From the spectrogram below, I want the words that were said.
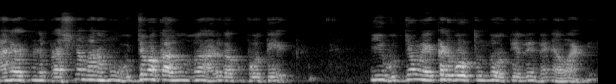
అనేటువంటి ప్రశ్న మనము ఉద్యమ కాలంలో అడగకపోతే ఈ ఉద్యమం ఎక్కడ పోతుందో తెలియదని అవ్వండి.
